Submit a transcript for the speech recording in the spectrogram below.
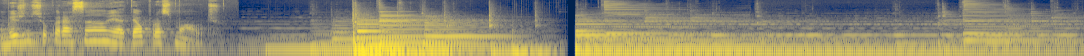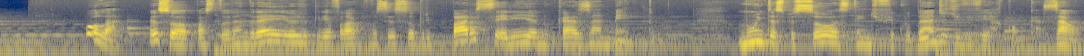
Um beijo no seu coração e até o próximo áudio. Olá, eu sou a pastora André e hoje eu queria falar com você sobre parceria no casamento. Muitas pessoas têm dificuldade de viver como casal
